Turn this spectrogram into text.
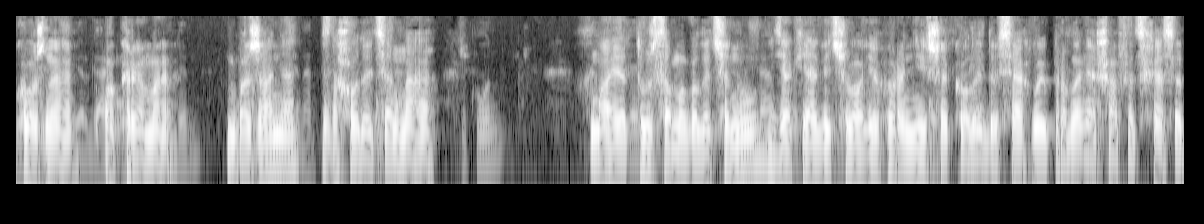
кожне окреме бажання знаходиться на має ту ж саму величину, як я відчував його раніше, коли досяг виправлення Хафец Хесед.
